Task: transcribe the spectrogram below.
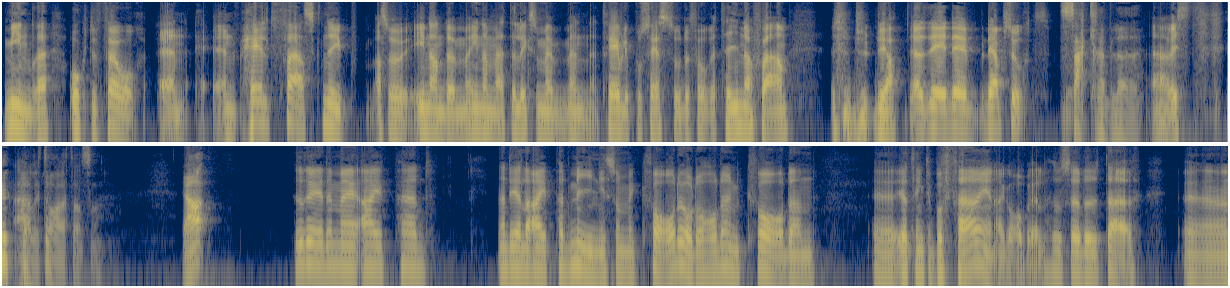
mindre och du får en, en helt färsk ny, alltså innan de innanmäte liksom med, med en trevlig processor, du får Retina-skärm. Ja, det, det, det är absurt. Sacre bleu. Ja, visst. Ärligt talat alltså. Ja, Hur är det med iPad, när det gäller iPad Mini som är kvar då, då har den kvar den, eh, jag tänkte på färgerna Gabriel, hur ser det ut där? Eh,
